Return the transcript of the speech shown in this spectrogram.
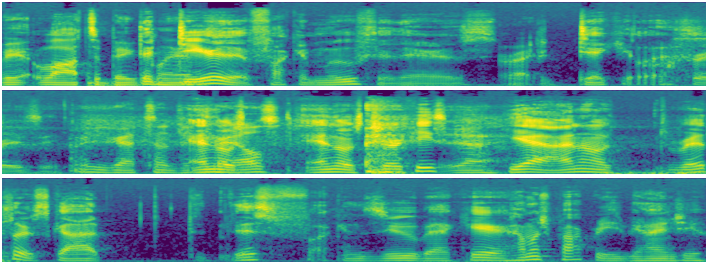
we got lots of big The plans. deer that fucking move through there is Right. ridiculous. crazy. Oh, you got tons of And trails. those and those turkeys. Yeah. yeah, I know. Riddler's got this fucking zoo back here. How much property is behind you?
